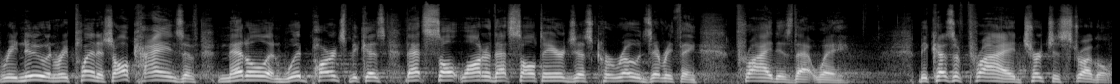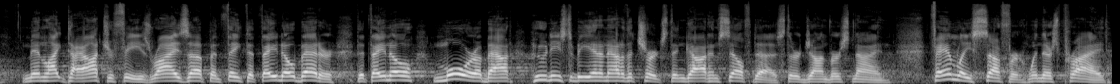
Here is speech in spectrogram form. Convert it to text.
renew and replenish all kinds of metal and wood parts because that salt water, that salt air just corrodes everything. Pride is that way. Because of pride, churches struggle. Men like Diotrephes rise up and think that they know better, that they know more about who needs to be in and out of the church than God Himself does. 3 John verse 9. Families suffer when there's pride.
